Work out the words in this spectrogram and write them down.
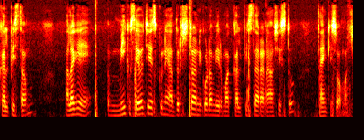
కల్పిస్తాం అలాగే మీకు సేవ చేసుకునే అదృష్టాన్ని కూడా మీరు మాకు కల్పిస్తారని ఆశిస్తూ థ్యాంక్ యూ సో మచ్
